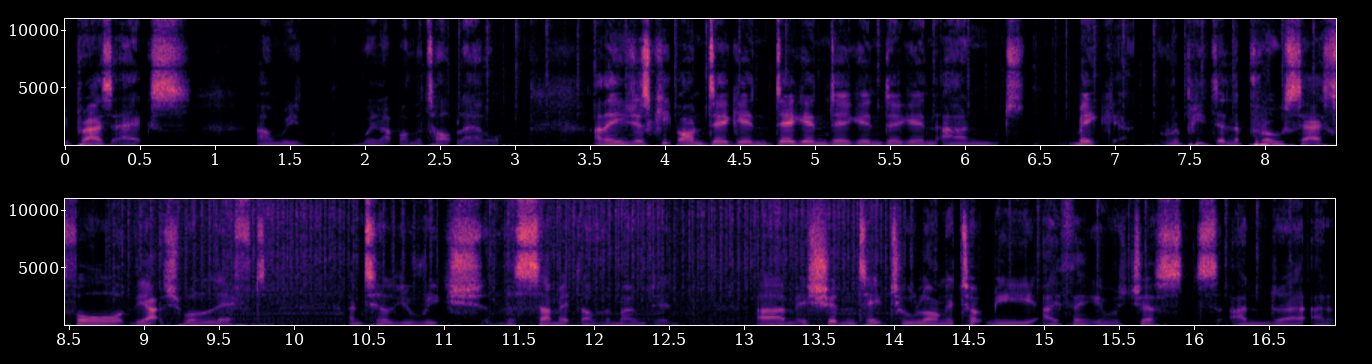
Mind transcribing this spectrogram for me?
we press x and we we're up on the top level. And then you just keep on digging digging digging digging and make repeating the process for the actual lift until you reach the summit of the mountain um, it shouldn't take too long. It took me, I think it was just under an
